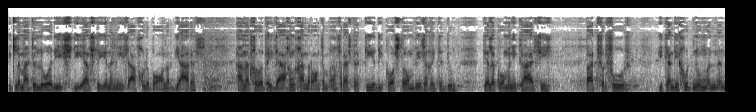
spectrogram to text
die klimatoloog die die eerste een in die afgelope 100 jaar is. Ander groot uitdaging gaan rondom infrastruktuur, die koste om besigheid te doen, telekommunikasie, padvervoer, Jy kan dit goed noem en, en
